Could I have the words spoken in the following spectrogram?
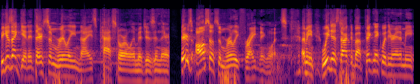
Because I get it, there's some really nice pastoral images in there. There's also some really frightening ones. I mean, we just talked about picnic with your enemy,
